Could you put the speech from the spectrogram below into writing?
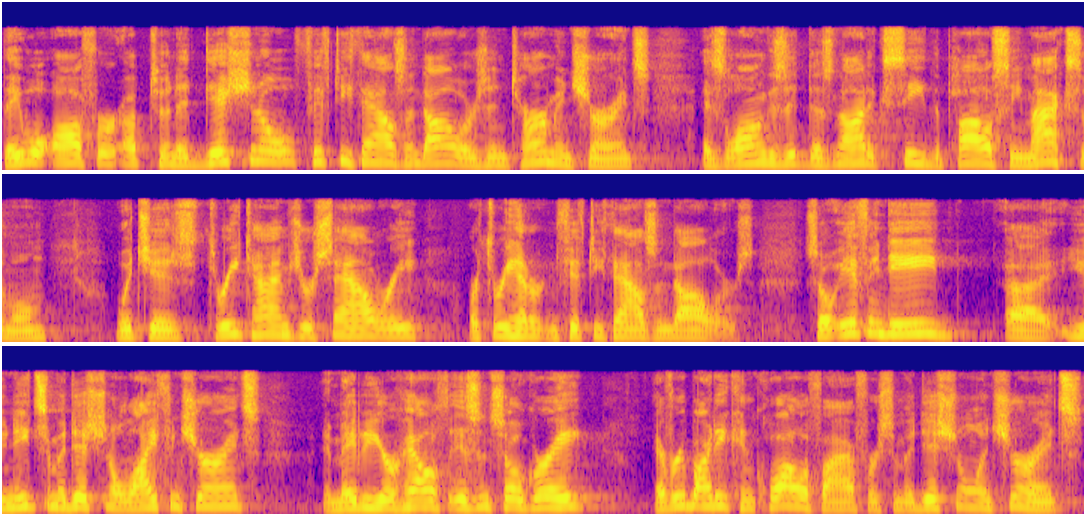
they will offer up to an additional $50,000 in term insurance as long as it does not exceed the policy maximum, which is three times your salary or $350,000. So if indeed uh, you need some additional life insurance and maybe your health isn't so great, everybody can qualify for some additional insurance,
